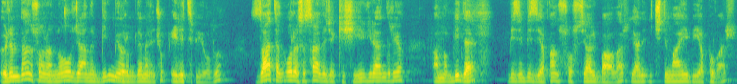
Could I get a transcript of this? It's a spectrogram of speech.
ölümden sonra ne olacağını bilmiyorum demenin çok elit bir yolu. Zaten orası sadece kişiyi ilgilendiriyor. Ama bir de bizi biz yapan sosyal bağlar yani içtimai bir yapı var.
